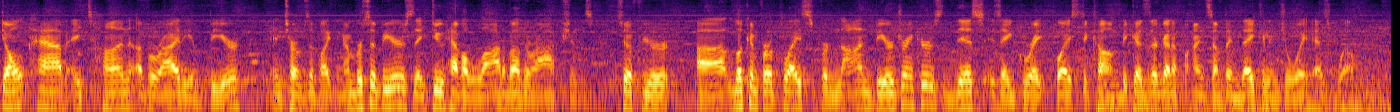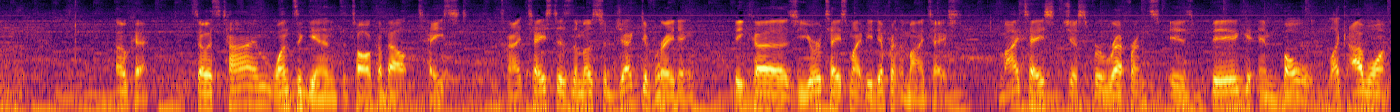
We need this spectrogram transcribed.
don't have a ton of variety of beer in terms of like numbers of beers. They do have a lot of other options. So if you're uh, looking for a place for non-beer drinkers, this is a great place to come because they're going to find something they can enjoy as well. Okay, so it's time once again to talk about taste. All right, taste is the most subjective rating because your taste might be different than my taste. My taste, just for reference, is big and bold. Like I want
